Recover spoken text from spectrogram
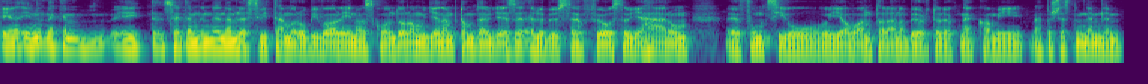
Én, én nekem én, szerintem nem lesz vitám a Robival, én azt gondolom, ugye nem tudom, de ugye ez előbb össze ugye három funkciója van talán a börtönöknek, ami, hát most ezt nem, nem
